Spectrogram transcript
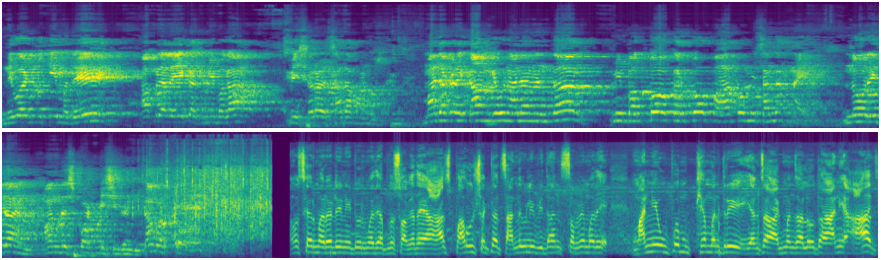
निवडणुकीमध्ये आपल्याला एकच मी बघा मी सरळ साधा माणूस आहे. माझ्याकडे काम घेऊन आल्यानंतर मी बघतो करतो पाहतो मी सांगत नाही. No reason on the spot decision का बघतो? नमस्कार मराठी नेटवर्कमध्ये आपलं स्वागत आहे. आज पाहू शकता चांदिवली विधानसभेमध्ये माननीय उपमुख्यमंत्री यांचं आगमन झालं होतं आणि आज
